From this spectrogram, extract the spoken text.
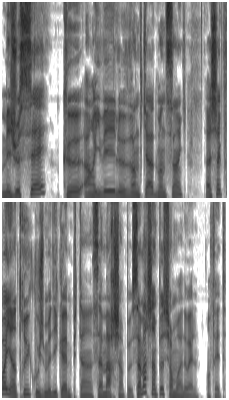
Mais je sais que arrivé le 24, 25, à chaque fois, il y a un truc où je me dis quand même, putain, ça marche un peu. Ça marche un peu sur moi, Noël, en fait.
